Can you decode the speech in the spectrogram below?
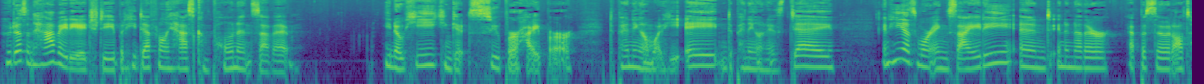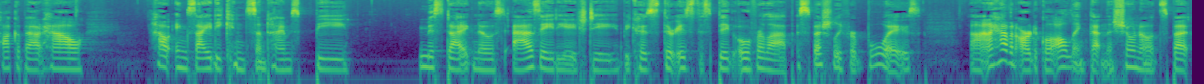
who doesn't have ADHD, but he definitely has components of it, you know, he can get super hyper depending on what he ate and depending on his day. And he has more anxiety. And in another episode, I'll talk about how how anxiety can sometimes be misdiagnosed as ADHD because there is this big overlap, especially for boys. Uh, I have an article, I'll link that in the show notes, but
